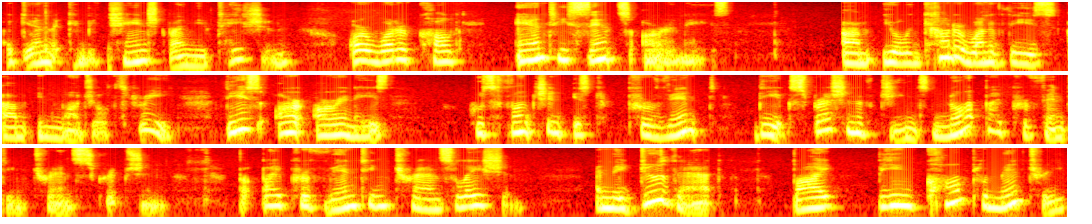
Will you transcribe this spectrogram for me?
again that can be changed by mutation, are what are called antisense RNAs. Um, you'll encounter one of these um, in Module 3. These are RNAs whose function is to prevent the expression of genes not by preventing transcription, but by preventing translation. And they do that by being complementary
